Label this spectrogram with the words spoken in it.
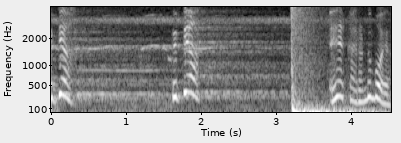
നിത്യ നിത്യ. ഏ കറണ്ടും പോയോ?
